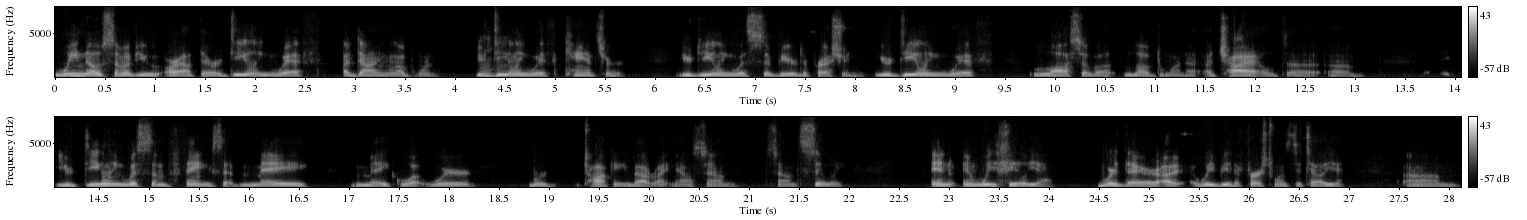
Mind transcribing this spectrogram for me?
we know some of you are out there dealing with a dying loved one. You're Mhm. dealing with cancer you're dealing with severe depression. You're dealing with loss of a loved one a, a child uh, um, you're dealing with some things that may make what we're we're talking about right now sound sound silly. And and we feel you. We're there. I, we'd be the first ones to tell you um,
